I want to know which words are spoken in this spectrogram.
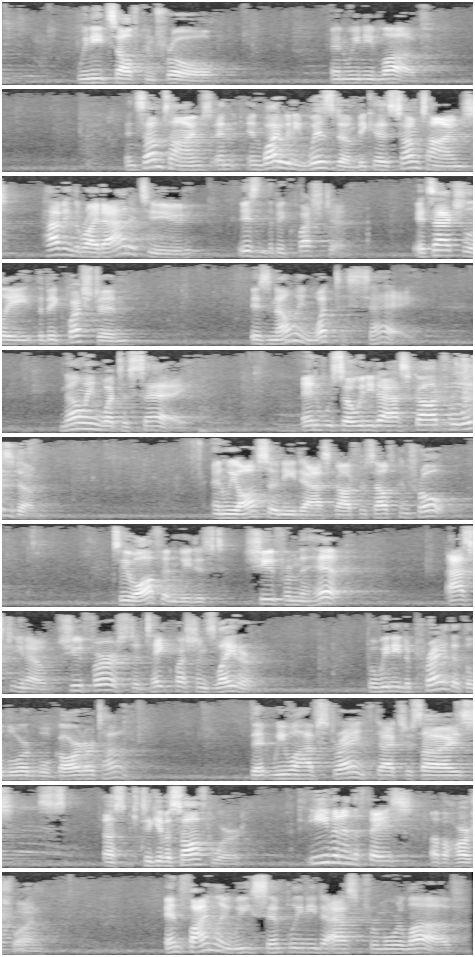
we need self control, and we need love. And sometimes, and, and why do we need wisdom? Because sometimes having the right attitude isn't the big question. It's actually the big question is knowing what to say. Knowing what to say. And so we need to ask God for wisdom. And we also need to ask God for self control. Too often we just shoot from the hip. Ask, you know, shoot first and take questions later. But we need to pray that the Lord will guard our tongue, that we will have strength to exercise, uh, to give a soft word, even in the face of a harsh one. And finally, we simply need to ask for more love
